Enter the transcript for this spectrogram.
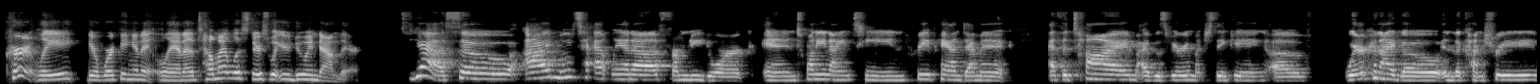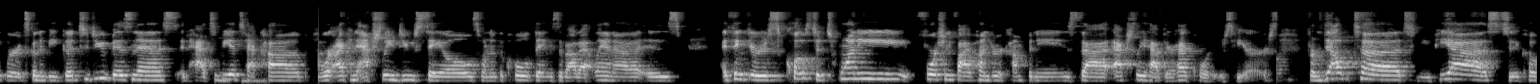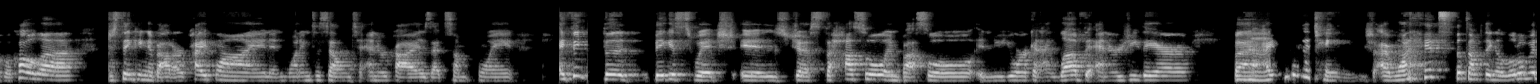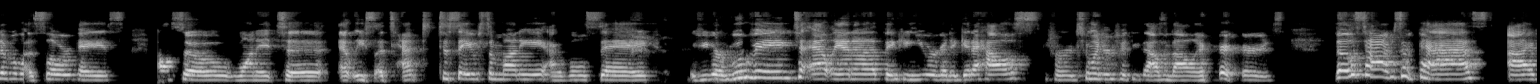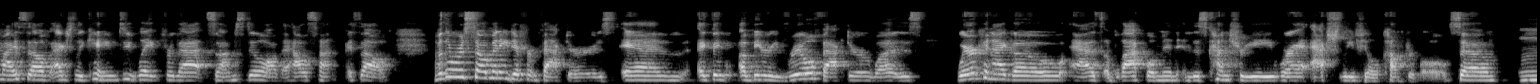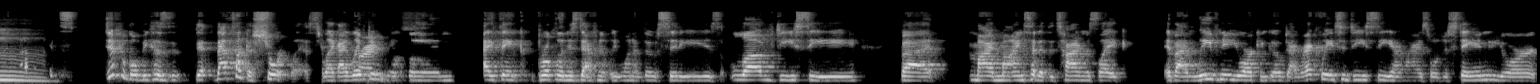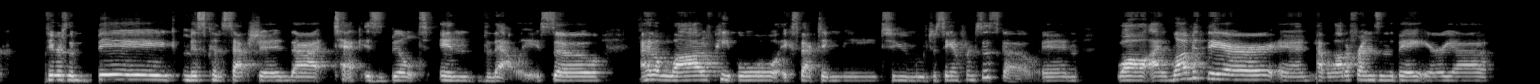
currently, you're working in Atlanta. Tell my listeners what you're doing down there. Yeah, so I moved to Atlanta from New York in 2019, pre pandemic at the time, I was very much thinking of where can I go in the country where it's going to be good to do business? It had to be a tech mm-hmm. hub where I can actually do sales. One of the cool things about Atlanta is I think there's close to 20 Fortune 500 companies that actually have their headquarters here. From Delta to UPS to Coca Cola, just thinking about our pipeline and wanting to sell into enterprise at some point. I think the biggest switch is just the hustle and bustle in New York. And I love the energy there. But mm-hmm. I needed a change. I wanted something a little bit of a, a slower pace. Also, wanted to at least attempt to save some money. I will say, if you are moving to Atlanta thinking you were going to get a house for $250,000, those times have passed. I myself actually came too late for that. So I'm still on the house hunt myself. But there were so many different factors. And I think a very real factor was where can I go as a Black woman in this country where I actually feel comfortable? So mm. it's difficult because th- that's like a short list. Like I lived right. in Brooklyn. I think Brooklyn is definitely one of those cities. Love DC. But my mindset at the time was like, if I leave New York and go directly to DC, I might as well just stay in New York. There's a big misconception that tech is built in the valley. So I had a lot of people expecting me to move to San Francisco. And while I love it there and have a lot of friends in the Bay Area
